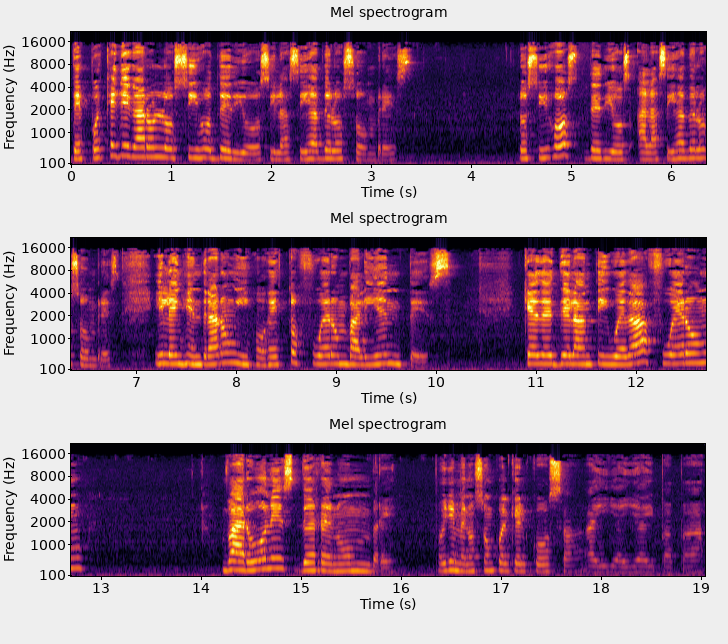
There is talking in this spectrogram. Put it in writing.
después que llegaron los hijos de Dios y las hijas de los hombres, los hijos de Dios a las hijas de los hombres y le engendraron hijos, estos fueron valientes, que desde la antigüedad fueron varones de renombre. Óyeme, no son cualquier cosa. Ay, ay, ay, papá.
